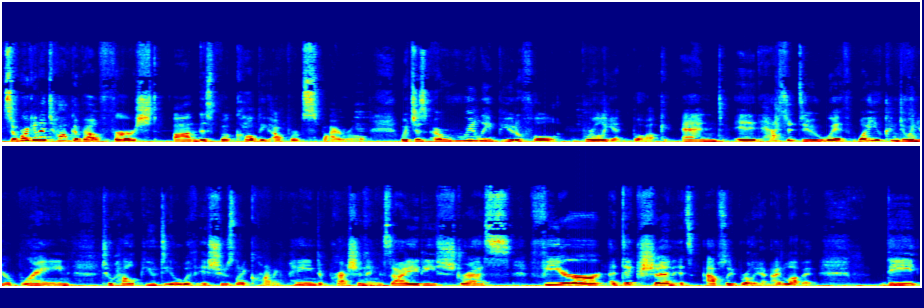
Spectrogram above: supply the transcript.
So we're going to talk about first on this book called The Upward Spiral, which is a really beautiful, brilliant book. And it has to do with what you can do in your brain to help you deal with issues like chronic pain, depression, anxiety, stress, fear, addiction. It's absolutely brilliant. I love it the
